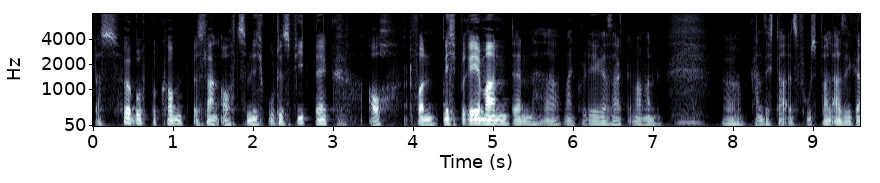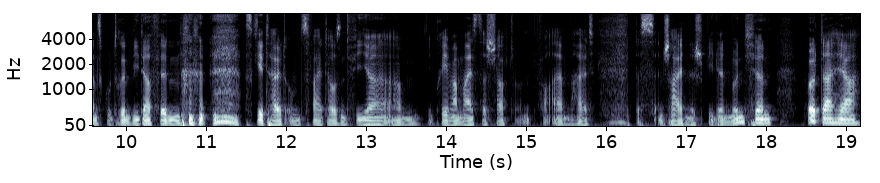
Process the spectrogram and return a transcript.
Das Hörbuch bekommt bislang auch ziemlich gutes Feedback, auch von Nicht-Bremern, denn äh, mein Kollege sagt immer, man kann sich da als Fußballasi ganz gut drin wiederfinden. es geht halt um 2004, ähm, die Bremer Meisterschaft und vor allem halt das entscheidende Spiel in München. Hört daher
